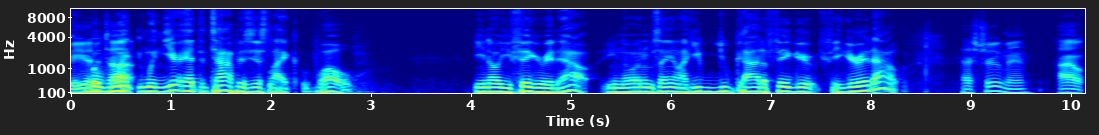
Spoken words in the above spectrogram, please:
But you're at but the top. When, when you're at the top, it's just like whoa. You know, you figure it out. You know what I'm saying? Like you you gotta figure figure it out. That's true, man. I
